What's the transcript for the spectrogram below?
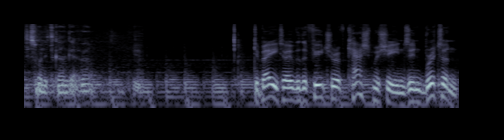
just wanted to go and get her out. Debate over the future of cash machines in Britain.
